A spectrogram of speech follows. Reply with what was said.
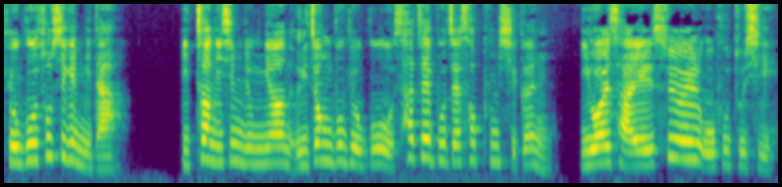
교구 소식입니다. 2026년 의정부 교구 사제부제 서품식은 2월 4일 수요일 오후 2시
